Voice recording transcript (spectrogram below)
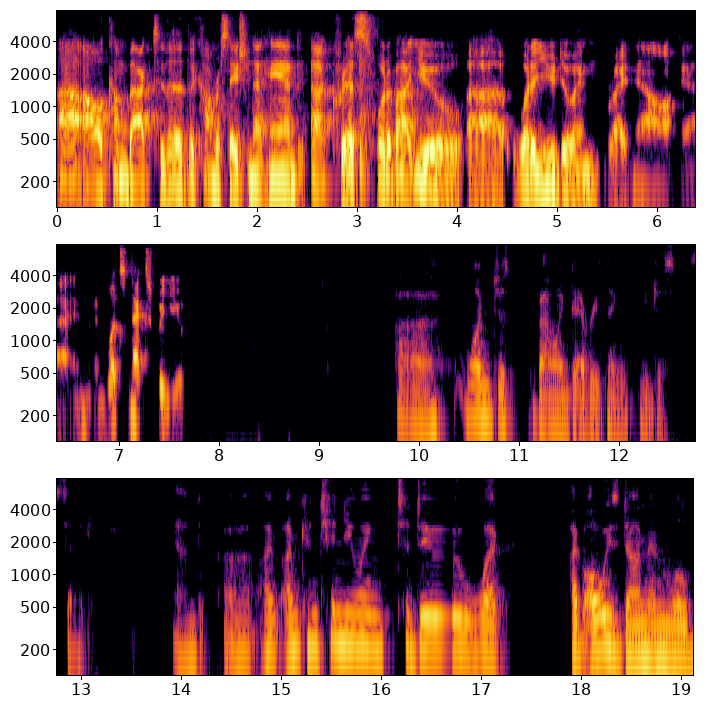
Uh, I'll come back to the the conversation at hand. Uh, Chris, what about you? Uh, what are you doing right now, uh, and, and, what's next for you? Uh, one, just bowing to everything you just said, and uh, I'm I'm continuing to do what I've always done and will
